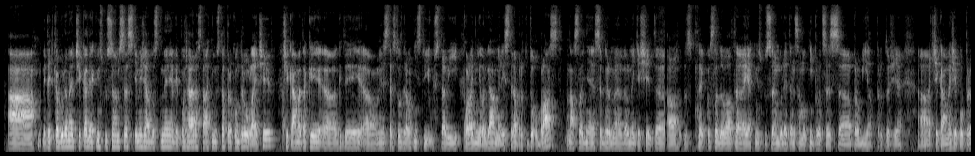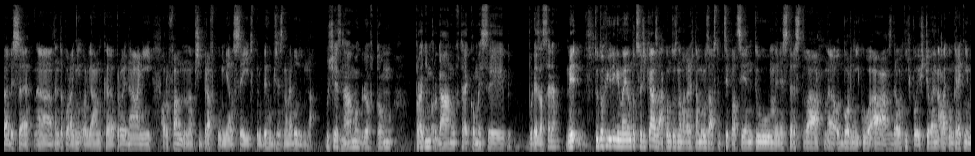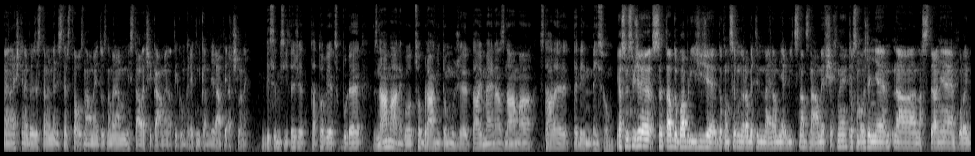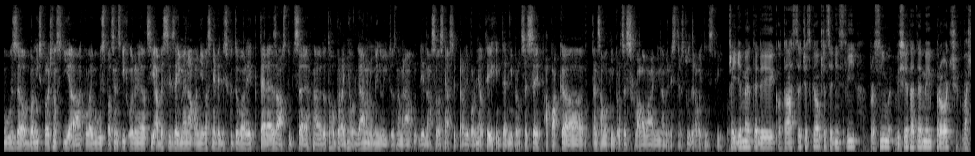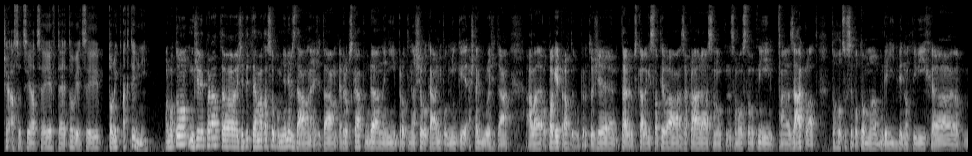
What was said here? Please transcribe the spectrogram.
A my teďka budeme čekat, jakým způsobem se s těmi žádostmi vypořádá státní ústav pro kontrolu léčiv. Čekáme taky, eh, kdy eh, ministerstvo zdravotnictví ustaví poradní orgán ministra pro tuto oblast. Následně se budeme velmi těšit eh, a jako sledovat, jakým způsobem bude ten samotný proces probíhat, protože čekáme, že poprvé by se tento poradní orgán k projednání orfan přípravku měl sejít v průběhu března nebo dubna. Už je známo, kdo v tom poradním orgánu, v té komisi bude zasedat? My v tuto chvíli víme jen to, co říká zákon, to znamená, že tam budou zástupci pacientů, ministerstva, eh, odborníků a zdravotních pojišťoven, ale konkrétní jména ještě nebyly ze strany ministerstva oznámeny, to znamená, my stále čekáme na ty konkrétní kandidáty a členy. Kdy si myslíte, že tato věc bude známá, nebo co brání tomu, že ta jména známa stále tedy nejsou? Já si myslím, že se ta doba blíží, že do konce února by ty jména měly být snad známy všechny. To samozřejmě na, na straně kolegů z odborných společností a kolegů z pacientských organizací, aby si zejména oni vlastně vydiskutovali, které zástupce eh, do toho poradního orgánu nominují. To znamená, jedná se vlastně asi pravděpodobně o ty jejich interní procesy a pak eh, ten samotný proces schvalování na ministerstvu zdravotnictví. Přejdeme tedy k otázce otázce českého předsednictví. Prosím, vysvětlete mi, proč vaše asociace je v této věci tolik aktivní. Ono to může vypadat, eh, že ty témata jsou poměrně vzdálené, že ta evropská půda není pro ty naše lokální podmínky až tak důležitá, ale opak je pravdou, protože ta evropská legislativa zakládá samotný eh, základ toho, co se potom bude dít v jednotlivých eh,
